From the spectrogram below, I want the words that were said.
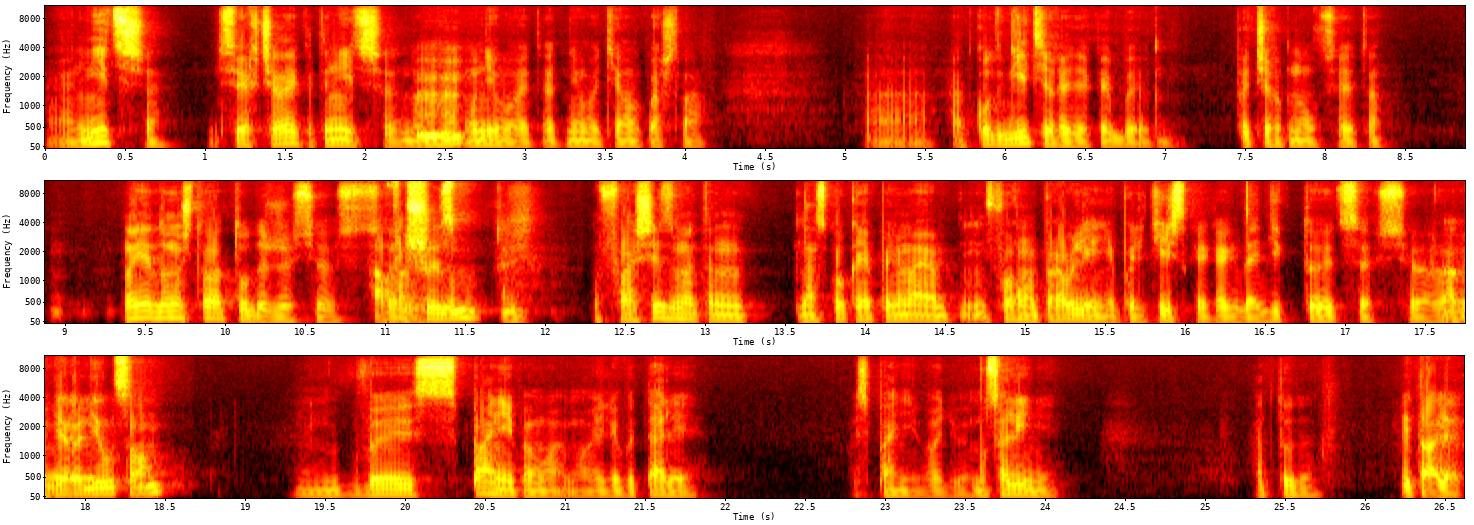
А, Ницше. Сверхчеловек это Ницше. Ну, Мгм. У него это, от него тема пошла. А откуда Гитлера я как бы почерпнул все это. Ну, я думаю, что оттуда же все. А фашизм? Фашизм это, насколько я понимаю, форма правления политическая, когда диктуется все. А где родился он? В Испании, по-моему, или в Италии. В Испании вроде бы. Муссолини. Оттуда. Италия.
